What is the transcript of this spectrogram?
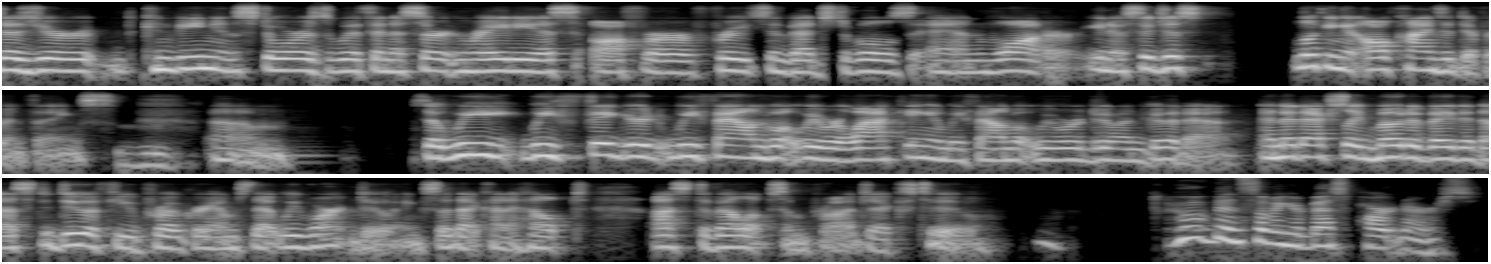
does your convenience stores within a certain radius offer fruits and vegetables and water? You know, so just looking at all kinds of different things. Mhm. Um, so we we figured we found what we were lacking and we found what we were doing good at, and it actually motivated us to do a few programs that we weren't doing. So that kind of helped us develop some projects too. Who have been some of your best partners,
